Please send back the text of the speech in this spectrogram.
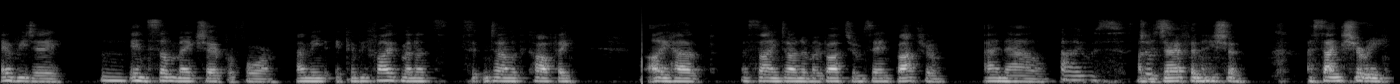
every day mm, in some make, shape, or form. I mean, it can be five minutes sitting down with a coffee. I have a sign down in my bathroom saying bathroom, and now I was and the definition a sanctuary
